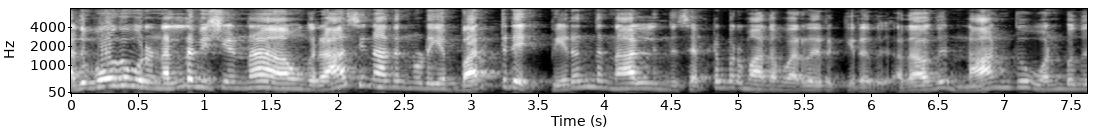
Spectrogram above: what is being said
அதுபோக ஒரு நல்ல விஷயம்னா உங்கள் ராசிநாதனுடைய பர்த்டே பிறந்த நாள் இந்த செப்டம்பர் மாதம் வர இருக்கிறது. அதாவது நான்கு ஒன்பது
